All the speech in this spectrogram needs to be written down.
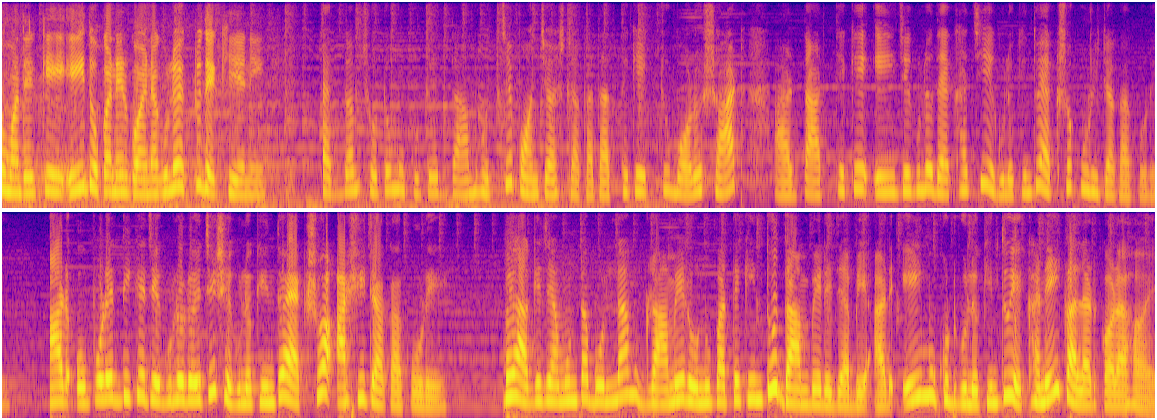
তোমাদেরকে এই দোকানের গয়নাগুলো একটু দেখিয়ে নিই। একদম ছোট মুকুটের দাম হচ্ছে পঞ্চাশ টাকা। তার থেকে একটু বড় ষাট। আর তার থেকে এই যেগুলো দেখাচ্ছি, এগুলো কিন্তু একশো কুড়ি টাকা করে। আর ওপরের দিকে যেগুলো রয়েছে, সেগুলো কিন্তু একশো আশি টাকা করে। তবে আগে যেমনটা বললাম, গ্রামের অনুপাতে কিন্তু দাম বেড়ে যাবে আর এই মুকুটগুলো কিন্তু এখানেই কালার করা হয়।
